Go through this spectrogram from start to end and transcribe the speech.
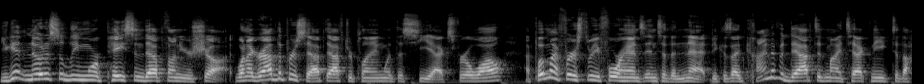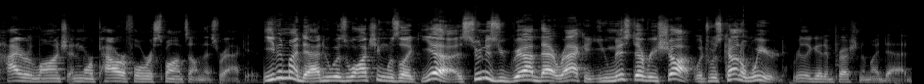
you get noticeably more pace and depth on your shot. When I grabbed the Percept after playing with the CX for a while, I put my first three forehands into the net because I'd kind of adapted my technique to the higher launch and more powerful response on this racket. Even my dad who was watching was like, yeah, as soon as you grabbed that racket, you missed every shot, which was kind of weird. Really good impression of my dad.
